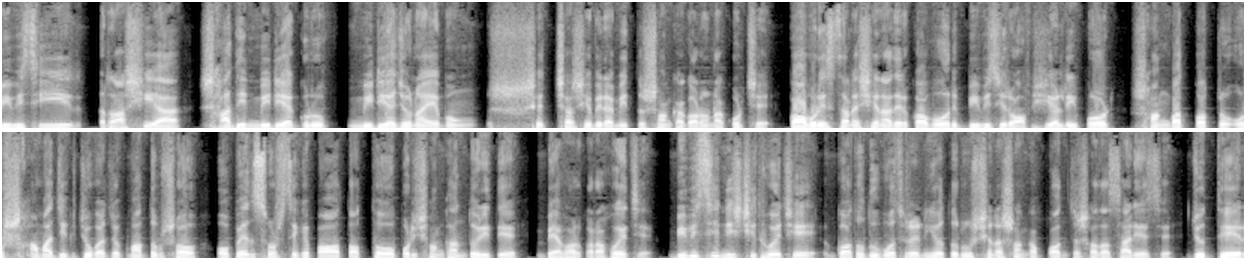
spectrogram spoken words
বিবিসির রাশিয়া স্বাধীন মিডিয়া গ্রুপ মিডিয়া জোনা এবং স্বেচ্ছাসেবীরা মৃত্যুর সংখ্যা গণনা করছে। কবরস্থানে সেনাদের কবর, বিবিসির অফিসিয়াল রিপোর্ট, সংবাদপত্র ও সামাজিক যোগাযোগ মাধ্যম সহ ওপেন সোর্স থেকে পাওয়া তথ্য ও পরিসংখ্যান তৈরিতে ব্যবহার করা হয়েছে। বিবিসি নিশ্চিত হয়েছে, গত দু বছরে নিহত রুশ সেনার সংখ্যা পঞ্চাশ হাজার ছাড়িয়েছে। যুদ্ধের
